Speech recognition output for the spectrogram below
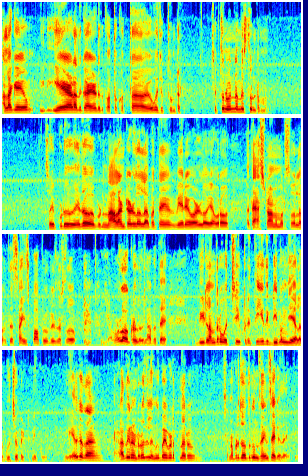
అలాగే ఏ ఏడాదికి ఆ ఏడాది కొత్త కొత్త ఏవో చెప్తుంటారు. చెప్తున్న నమ్మిస్తుంటాం మనం. సో ఇప్పుడు ఏదో ఇప్పుడు నాలాంటి లేకపోతే వేరే వాళ్ళు ఎవరో లేకపోతే ఆస్ట్రానమర్సో లేకపోతే సైన్స్ పాపులరైజర్సో ఎవరో ఒకళ్ళు లేకపోతే వీళ్ళందరూ వచ్చి ప్రతిదీ డిమంగ్ చేయాలి కూర్చోబెట్టి మీకు? లేదు కదా. ఏడాది రెండు రోజులు ఎందుకు భయపడుతున్నారు? చిన్నప్పుడు చదువుకున్న సైన్సే కదా ఇది.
